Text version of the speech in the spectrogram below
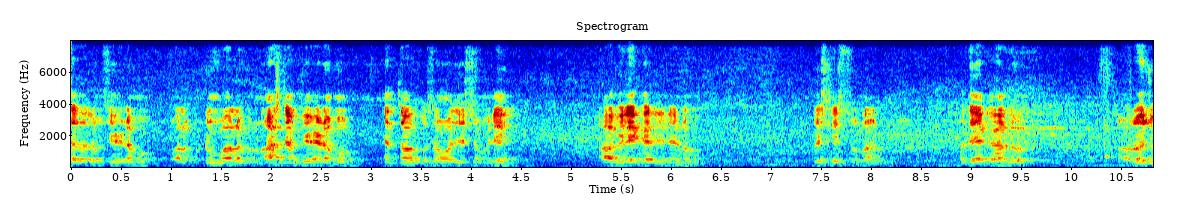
చెదరం చేయడము వాళ్ళ కుటుంబాలకు నాశనం చేయడము ఎంతవరకు సమాజేశమని ఆ విలేకరిని నేను ప్రశ్నిస్తున్నాను. అదే కాదు ఆ రోజు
